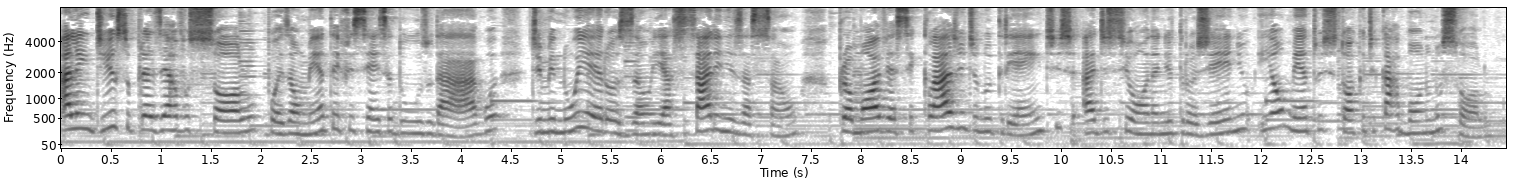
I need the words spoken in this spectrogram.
Além disso, preserva o solo, pois aumenta a eficiência do uso da água, diminui a erosão e a salinização, promove a ciclagem de nutrientes, adiciona nitrogênio e aumenta o estoque de carbono no solo.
